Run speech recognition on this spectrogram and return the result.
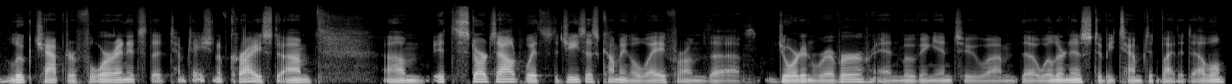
Luke chapter four, and it's the temptation of Christ. Um, um, it starts out with Jesus coming away from the Jordan River and moving into um, the wilderness to be tempted by the devil.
